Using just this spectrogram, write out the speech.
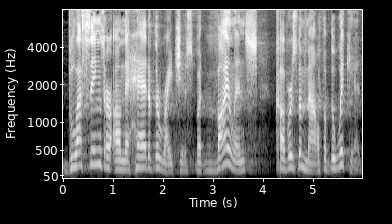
Blessings are on the head of the righteous, but violence covers the mouth of the wicked.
